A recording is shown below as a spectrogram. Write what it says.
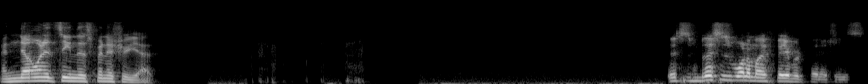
and no one had seen this finisher yet. This is this is one of my favorite finishes.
